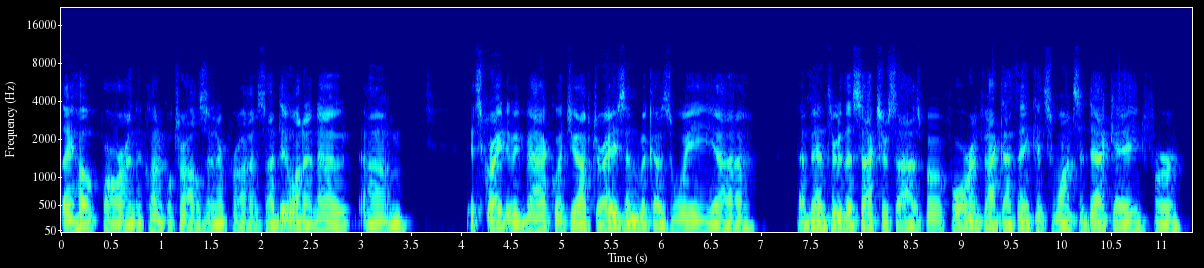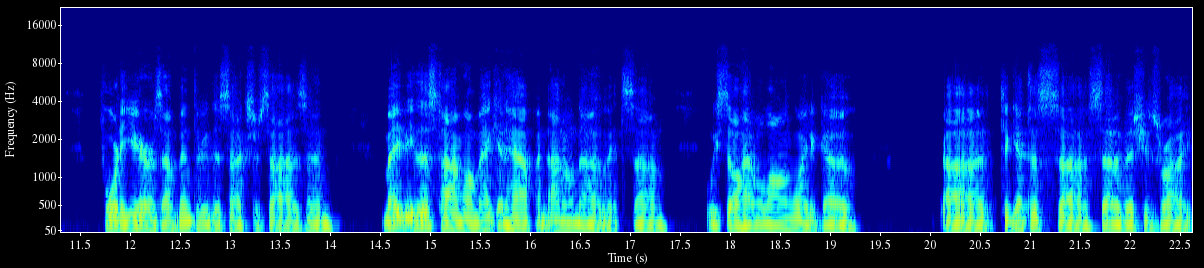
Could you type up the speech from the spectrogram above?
they hope for in the clinical trials enterprise. I do want to note um, it's great to be back with Jeff Drazen because we uh, have been through this exercise before. In fact, I think it's once a decade for 40 years I've been through this exercise and maybe this time we'll make it happen. I don't know. It's um, we still have a long way to go uh, to get this uh, set of issues right.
